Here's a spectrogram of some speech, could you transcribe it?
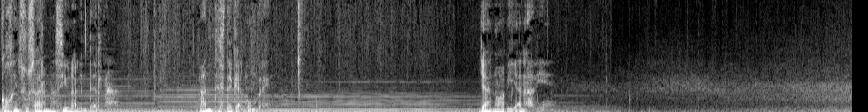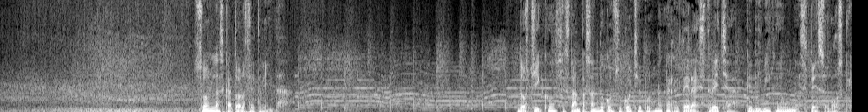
Cogen sus armas y una linterna. Antes de que alumbren. Ya no había nadie. Son las 14.30. Dos chicos están pasando con su coche por una carretera estrecha que divide un espeso bosque.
